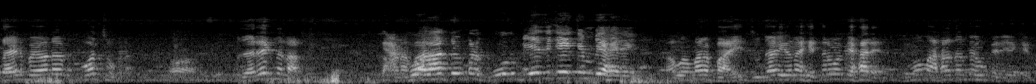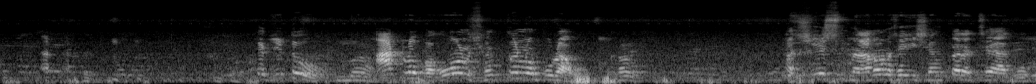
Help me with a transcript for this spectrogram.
ત્રણ ભાઈઓના પાંચ છોકરા. હા. દરેકને લાખું લાખો હાથ પણ ભોગ બે જગ્યાએ કેમ બેહાડે? હવે અમારા ભાઈ જુદા એના ખેતરમાં બેહારે એમાં મહારાજ તમે શું કરીએ કે? જીતુ આટલો ભગવાન શંકરનો પુરાવો. આ શેષ નારાયણ છે એ શંકર જ છે આ ગુરુ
